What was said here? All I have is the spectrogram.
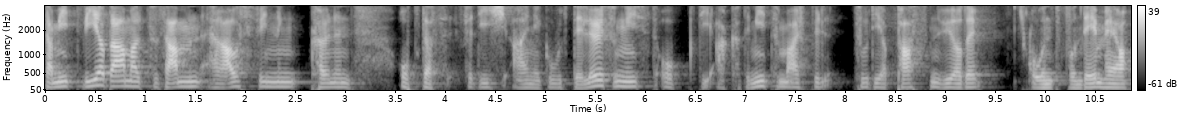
damit wir da mal zusammen herausfinden können, ob das für dich eine gute Lösung ist, ob die Akademie zum Beispiel zu dir passen würde. Und von dem her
